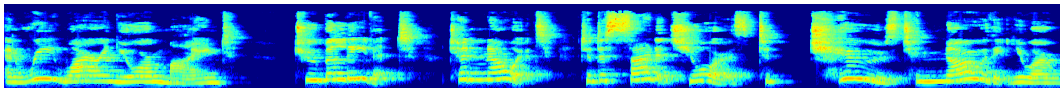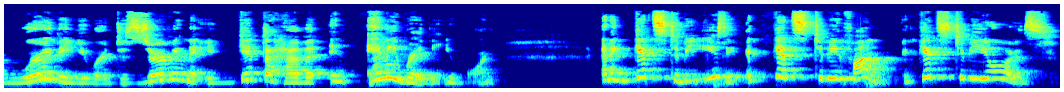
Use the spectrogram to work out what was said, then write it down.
and rewiring your mind to believe it, to know it, to decide it's yours, to choose, to know that you are worthy, you are deserving, that you get to have it in any way that you want. And it gets to be easy. It gets to be fun. It gets to be yours.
